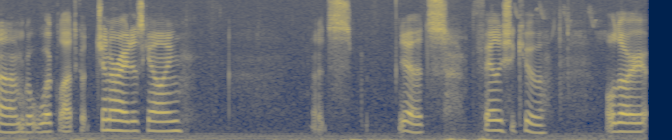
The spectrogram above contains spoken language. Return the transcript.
um, got work lights, got generators going. It's, yeah, it's fairly secure. Although,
